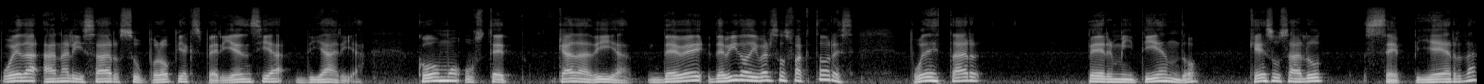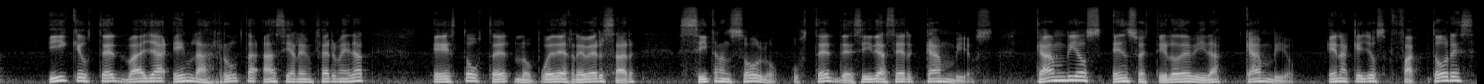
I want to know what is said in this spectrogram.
pueda analizar su propia experiencia diaria, cómo usted cada día, debe, debido a diversos factores, puede estar permitiendo que su salud se pierda y que usted vaya en la ruta hacia la enfermedad. esto usted lo puede reversar si tan solo usted decide hacer cambios. Cambios en su estilo de vida, cambio en aquellos factores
